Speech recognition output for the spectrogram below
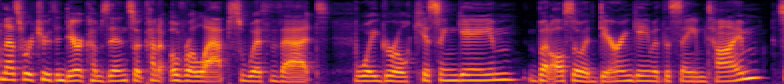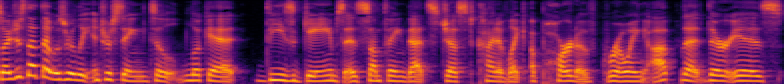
that's where truth and dare comes in. So it kind of overlaps with that boy girl kissing game but also a daring game at the same time. So i just thought that was really interesting to look at these games as something that's just kind of like a part of growing up that there is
